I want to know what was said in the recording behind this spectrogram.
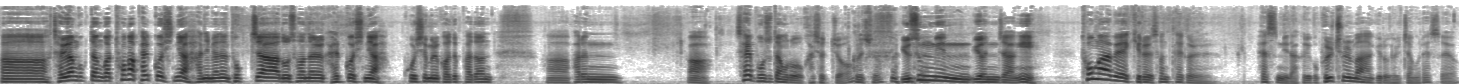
어, 자유한국당과 통합할 것이냐 아니면은 독자 노선을 갈 것이냐 고심을 거듭하던 어, 바른 아, 새 보수당으로 가셨죠. 그렇죠. 유승민 위원장이 통합의 길을 선택을 했습니다. 그리고 불출마하기로 결정을 했어요.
